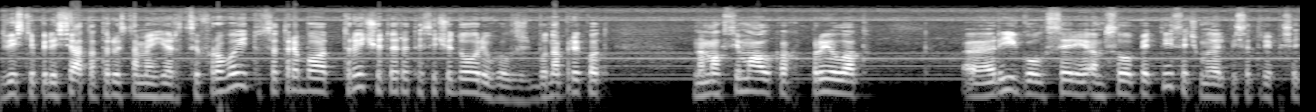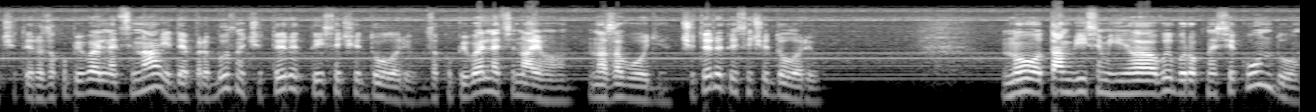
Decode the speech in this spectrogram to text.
250 на 300 МГц цифровий, то це треба 3-4 тисячі доларів виложити. Бо, наприклад, на максималках прилад Regal серії MCO 5000, модель 5354, закупівельна ціна йде приблизно 4 тисячі доларів. Закупівельна ціна його на заводі 4 тисячі доларів. Ну там 8 ГБ виборок на секунду.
